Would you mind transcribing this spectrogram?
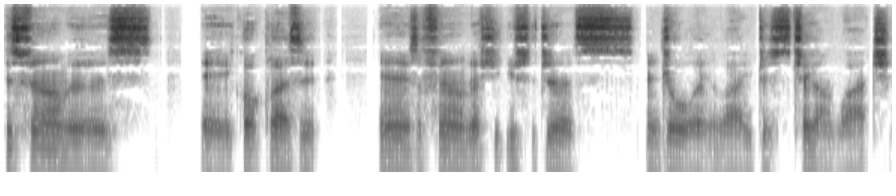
this film is a cult classic, and it's a film that you, should just enjoy, like just check out and watch.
